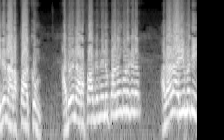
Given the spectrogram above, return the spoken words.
ഇത് നടപ്പാക്കും. അത് നടപ്പാക്കുന്നതിന് പണം കൊടുക്കണം. അതാണ് അഴിമതി.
